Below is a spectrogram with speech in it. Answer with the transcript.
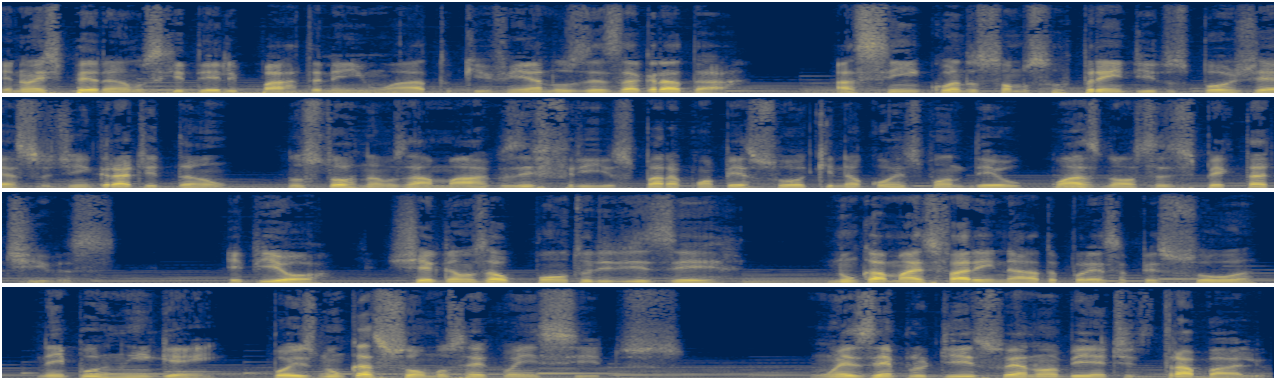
e não esperamos que dele parta nenhum ato que venha nos desagradar. Assim, quando somos surpreendidos por gestos de ingratidão, nos tornamos amargos e frios para com a pessoa que não correspondeu com as nossas expectativas. E pior, chegamos ao ponto de dizer: nunca mais farei nada por essa pessoa, nem por ninguém, pois nunca somos reconhecidos. Um exemplo disso é no ambiente de trabalho.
